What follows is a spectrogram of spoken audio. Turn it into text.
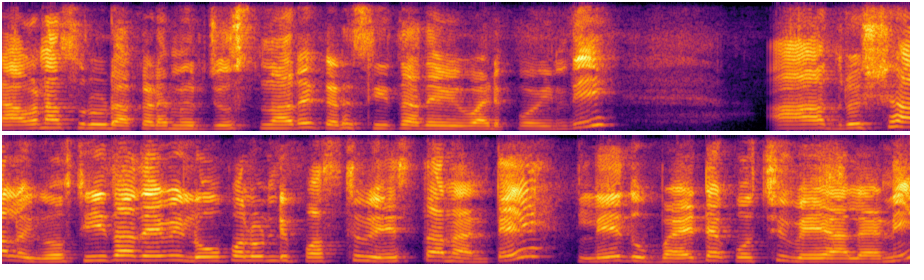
రావణాసురుడు అక్కడ మీరు చూస్తున్నారు ఇక్కడ సీతాదేవి పడిపోయింది. ఆ దృశ్యాలు ఇగో సీతాదేవి లోపలుండి ఫస్ట్ వేస్తానంటే లేదు బయటకు వచ్చి వేయాలి అని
